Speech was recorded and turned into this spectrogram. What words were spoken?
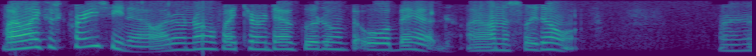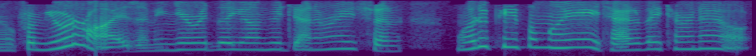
my life is crazy now. I don't know if I turned out good or, or bad. I honestly don't. I know from your eyes. I mean, you're the younger generation. what do people my age? How do they turn out?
